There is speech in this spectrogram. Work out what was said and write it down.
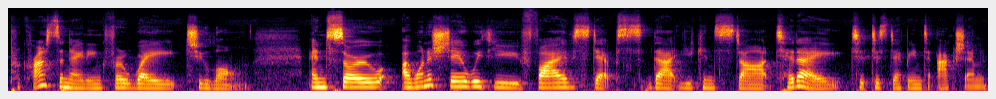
procrastinating for way too long. And so I want to share with you five steps that you can start today to, to step into action.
